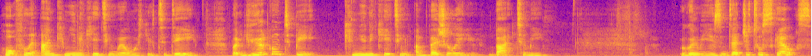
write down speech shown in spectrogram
Hopefully I'm communicating well with you today, but you're going to be communicating visually back to me. We're going to be using digital skills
